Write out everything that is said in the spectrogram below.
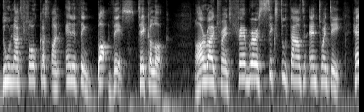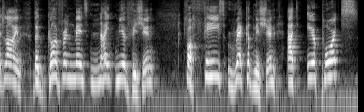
Do not focus on anything but this. Take a look. All right, friends, February 6, 2020. Headline The government's nightmare vision for face recognition at airports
